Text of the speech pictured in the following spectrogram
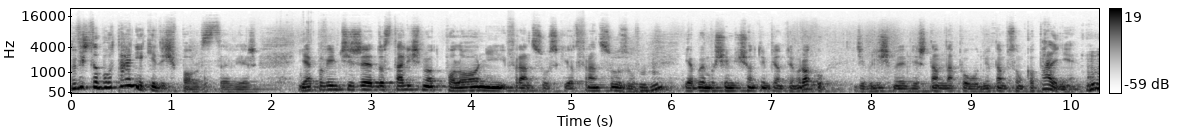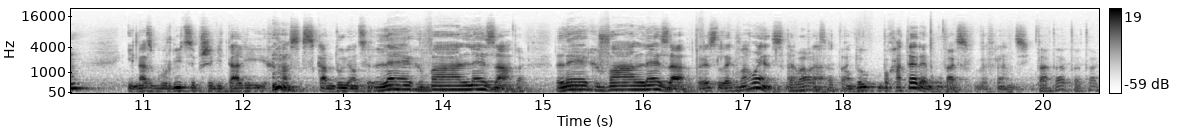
No wiesz, to było tanie kiedyś w Polsce, wiesz. Ja powiem ci, że dostaliśmy od Polonii francuskiej, od Francuzów. Ja byłem w 85 roku, gdzie byliśmy, wiesz, tam na południu, tam są kopalnie. I nas górnicy przywitali has skandując Lech Walesa, Tak. Lech Walesa. To jest Lech Wałęsa. Lech Wałęsa, tak. tak. On był bohaterem u was we Francji. Tak, tak, tak, tak.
